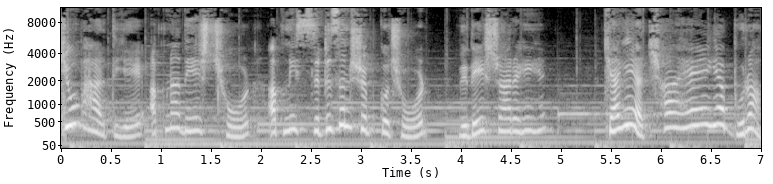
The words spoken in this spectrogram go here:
क्यों भारतीय अपना देश छोड़, अपनी सिटीजनशिप को छोड़ विदेश जा रहे हैं? क्या ये अच्छा है या बुरा?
